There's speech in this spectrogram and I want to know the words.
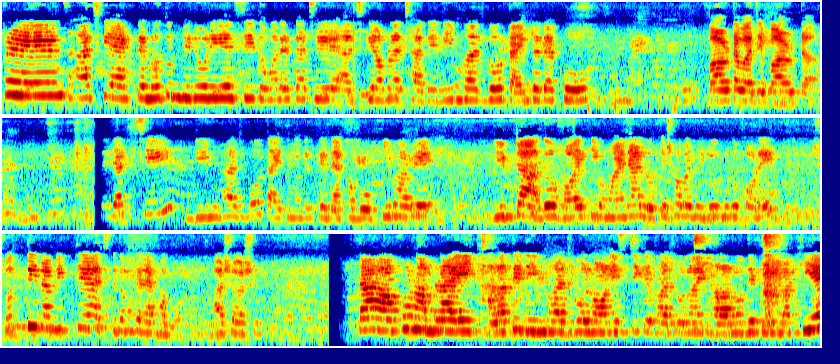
ফ্রেন্ডস আজকে একটা নতুন ভিডিও নিয়ে এসেছি তোমাদের কাছে। আজকে আমরা ছাদে ডিম ভাজবো। টাইমটা দেখো। বারোটা বাজে, বারোটা। যাচ্ছি, ডিম ভাজবো, তাই তোমাদেরকে দেখাবো কীভাবে ডিমটা আদৌ হয় কি হয় না। লোকে সবাই ভিডিওগুলো করে। সত্যি না মিথ্যে? আজকে তোমাকে দেখাবো। আসো আসো। তা এখন আমরা এই থালাতে ডিম ভাজবো নন স্টিকে ভাজবো না এই থালার মধ্যে তেল মাখিয়ে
